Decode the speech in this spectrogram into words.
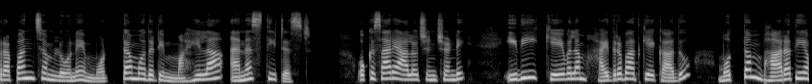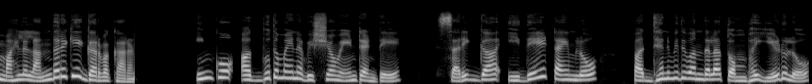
ప్రపంచంలోనే మొట్టమొదటి మహిళా అనస్థీటెస్ట్ ఒకసారి ఆలోచించండి. ఇది కేవలం హైదరాబాద్కే కాదు మొత్తం భారతీయ మహిళలందరికీ గర్వకారణం. ఇంకో అద్భుతమైన విషయం ఏంటంటే సరిగ్గా ఇదే టైంలో పద్దెనిమిది వందల తొంభై ఏడులో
